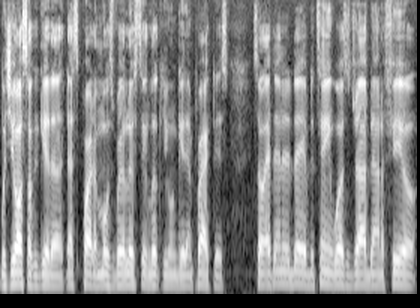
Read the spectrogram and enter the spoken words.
But you also could get a that's part of the most realistic look you're gonna get in practice. So at the end of the day, if the team was to drive down the field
